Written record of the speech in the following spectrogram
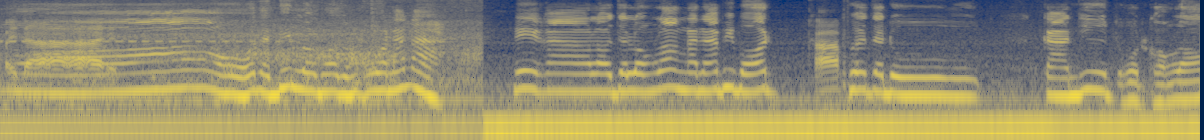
ไปได้อ๋อโอ้โห แต่ดิ้นรนพอสมควรนั่นน่ะ นี่ก็เราจะลงร่องกันนะพี่บอสครับเพื่อจะดูการยืดหดของล้อ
